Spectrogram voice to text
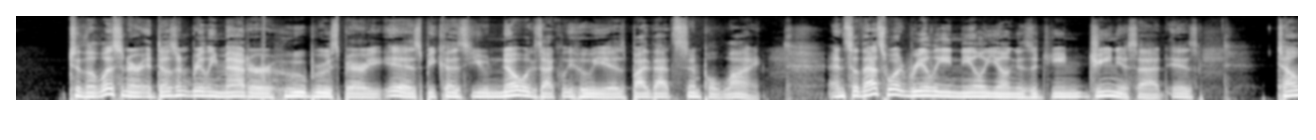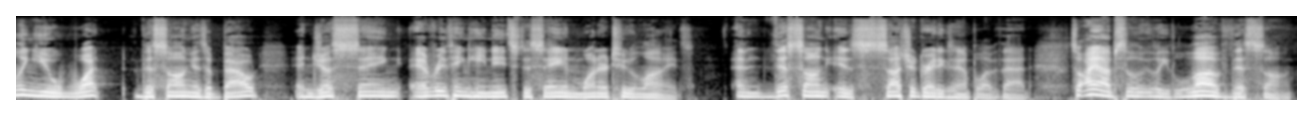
to the listener, it doesn't really matter who Bruce Berry is because you know exactly who he is by that simple line. And so that's what really Neil Young is a gen- genius at is telling you what the song is about and just saying everything he needs to say in one or two lines. And this song is such a great example of that. So I absolutely love this song.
